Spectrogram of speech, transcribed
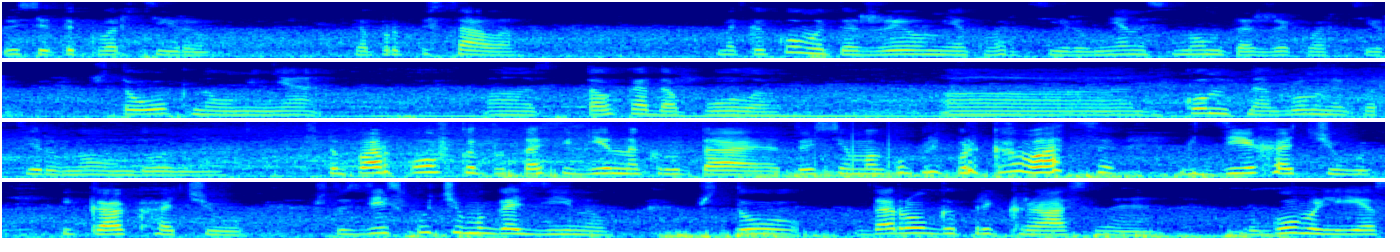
То есть это квартира. Я прописала, на каком этаже у меня квартира. У меня на седьмом этаже квартира. Что окна у меня а, с потолка до пола. А, комнатная огромная квартира в новом доме. Что парковка тут офигенно крутая. То есть я могу припарковаться где хочу и как хочу. Что здесь куча магазинов. Что дорога прекрасная. Кругом лес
